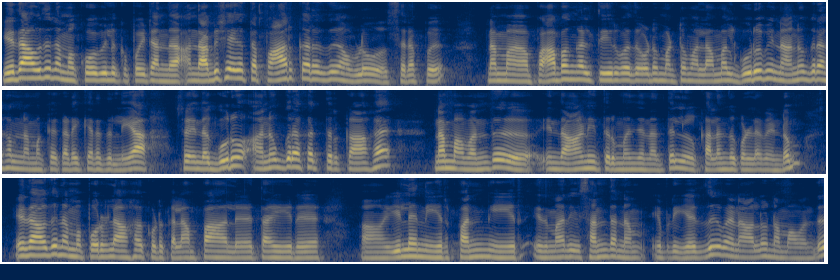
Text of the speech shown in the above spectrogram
ஏதாவது நம்ம கோவிலுக்கு போயிட்டு அந்த அந்த அபிஷேகத்தை பார்க்கறது அவ்வளோ சிறப்பு. நம்ம பாபங்கள் தீர்வதோடு மட்டுமல்லாமல் குருவின் அனுகிரகம் நமக்கு கிடைக்கிறது இல்லையா? ஸோ இந்த குரு அனுகிரகத்திற்காக நம்ம வந்து இந்த ஆணி திருமஞ்சனத்தில் கலந்து கொள்ள வேண்டும். ஏதாவது நம்ம பொருளாக கொடுக்கலாம். பால் தயிர் இளநீர் பன்னீர் இது மாதிரி சந்தனம் இப்படி எது வேணாலும் நம்ம வந்து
